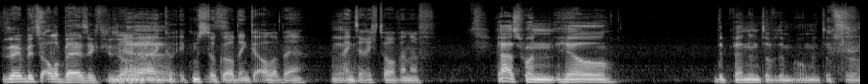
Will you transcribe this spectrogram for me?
We zijn een beetje allebei, zegt je zo. Ja, Ja. ik, ik moest ook wel denken allebei. Hangt er echt wel vanaf. Ja, het is gewoon heel dependent of the moment of zo.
